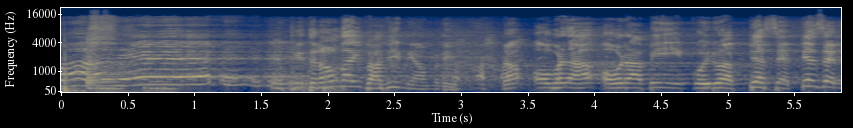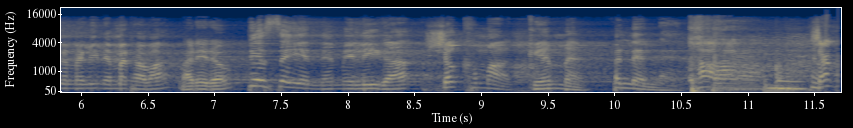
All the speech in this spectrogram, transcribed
မာလေ ဒီတလုံးသားကြီးဘာဖြစ်နေအောင်မသိဘူးနော်အိုဗာအိုဗာပြီးရင်ကိုကြီးတို့ကပြက်ဆက်ပြက်ဆက်နာမည်လေးလည်းမှတ်ထားပါပါတယ်တော့ပြက်ဆက်ရဲ့နာမည်လေးကရှောက်ခမဂဲမန်ပလက်လန်ဟာရှက်ခ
